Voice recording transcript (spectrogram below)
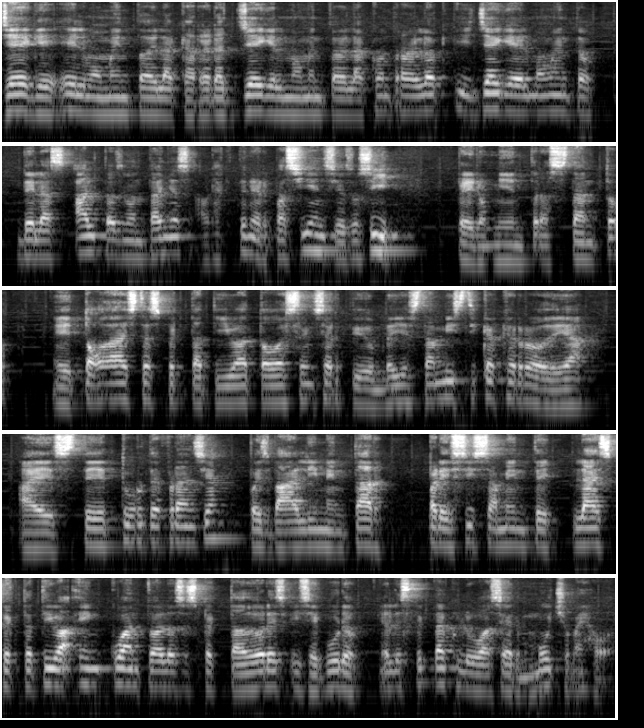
llegue el momento de la carrera llegue el momento de la contrarreloj y llegue el momento de las altas montañas. Habrá que tener paciencia eso sí pero mientras tanto eh, toda esta expectativa, toda esta incertidumbre y esta mística que rodea a este Tour de Francia, pues va a alimentar precisamente la expectativa en cuanto a los espectadores y seguro el espectáculo va a ser mucho mejor.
